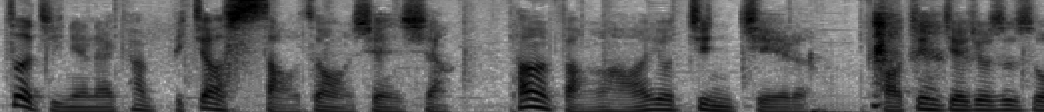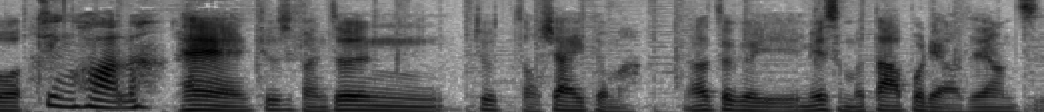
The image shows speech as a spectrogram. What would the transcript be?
这几年来看比较少这种现象。他们反而好像又进阶了，好，进阶就是说 进化了，嘿，就是反正就找下一个嘛，然后这个也没什么大不了这样子。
